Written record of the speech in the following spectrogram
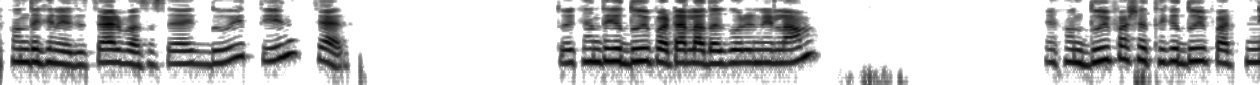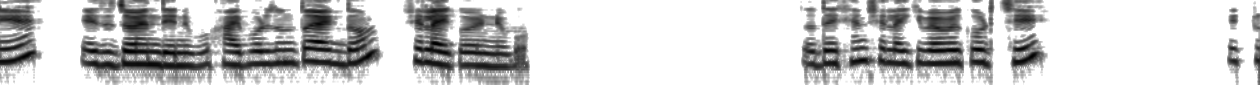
এখন দেখেন এই যে চার বাস আছে, এক, দুই, তিন, চার। তো এখান থেকে দুই পাট আলাদা করে নিলাম। এখন দুই পাশের থেকে দুই পাট নিয়ে এই যে জয়েন দিয়ে নেব। হাই পর্যন্ত একদম সেলাই করে নেব। তো দেখেন সেলাই কীভাবে করছি। একটু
